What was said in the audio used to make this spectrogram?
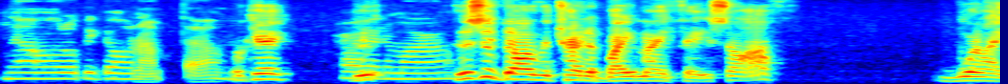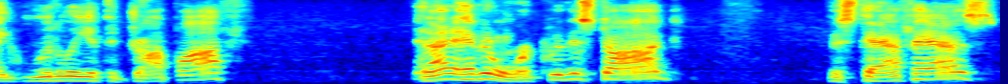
No, it'll be going up though. Okay. Probably tomorrow. This is a dog that tried to bite my face off when I literally at the drop off. And I haven't worked with this dog. The staff has.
